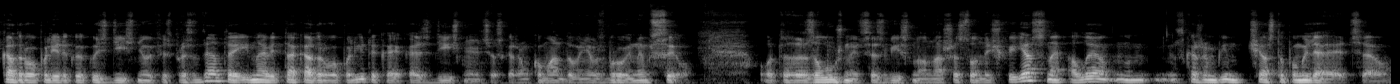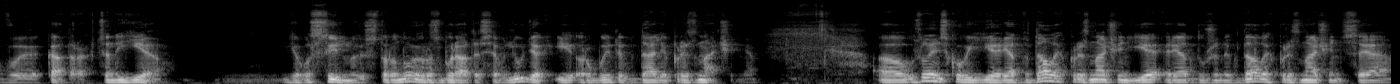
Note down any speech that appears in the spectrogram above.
кадрова політика, яку здійснює офіс президента, і навіть та кадрова політика, яка здійснюється, скажімо, командуванням збройним сил. От е, залужний це, звісно, наше сонечко ясне, але, скажімо, він часто помиляється в кадрах. Це не є його сильною стороною розбиратися в людях і робити вдалі призначення. Е, У Зеленського є ряд вдалих призначень, є ряд дуже невдалих призначень. Це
